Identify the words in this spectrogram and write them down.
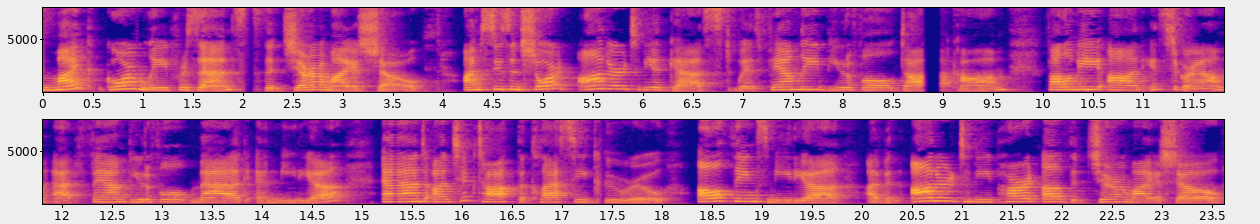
Mike Gormley Presents The Jeremiah Show. I'm Susan Short, honored to be a guest with FamilyBeautiful.com. Follow me on Instagram at FamBeautifulMag and Media and on TikTok, The Classy Guru. All things media. I've been honored to be part of the Jeremiah Show.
